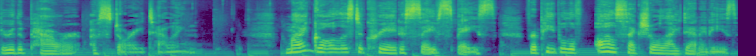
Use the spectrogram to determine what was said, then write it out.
through the power of storytelling. My goal is to create a safe space for people of all sexual identities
